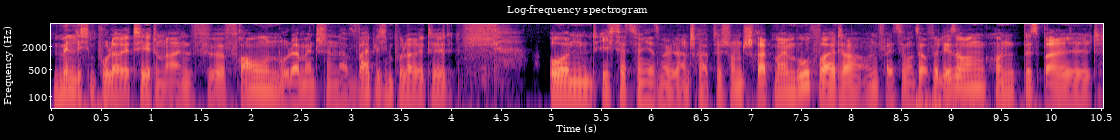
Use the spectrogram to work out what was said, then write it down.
männlichen Polarität und einen für Frauen oder Menschen in der weiblichen Polarität. Und ich setze mich jetzt mal wieder an den Schreibtisch und schreibe mein Buch weiter. Und vielleicht sehen wir uns auf der Lesung und bis bald.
